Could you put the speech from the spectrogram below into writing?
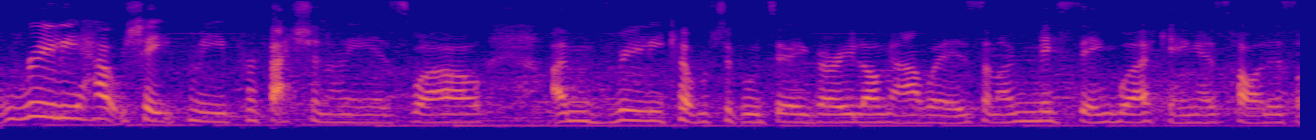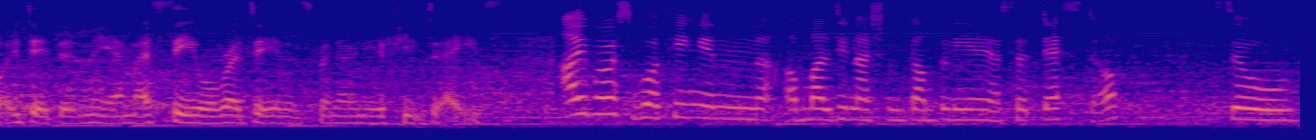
really helped shape me professionally as well. I'm really comfortable doing very long hours and I'm missing working as hard as I did in the MSc already and it's been only a few days. I was working in a multinational company as a tester. So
